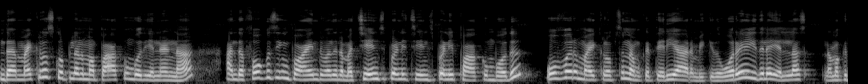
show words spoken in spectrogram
இந்த மைக்ரோஸ்கோப்பில் நம்ம பார்க்கும்போது என்னென்னா அந்த ஃபோக்கஸிங் பாயிண்ட் வந்து நம்ம சேஞ்ச் பண்ணி சேஞ்ச் பண்ணி பார்க்கும்போது ஒவ்வொரு மைக்ரோப்ஸும் நமக்கு தெரிய ஆரம்பிக்குது. ஒரே இதில் எல்லாம் நமக்கு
